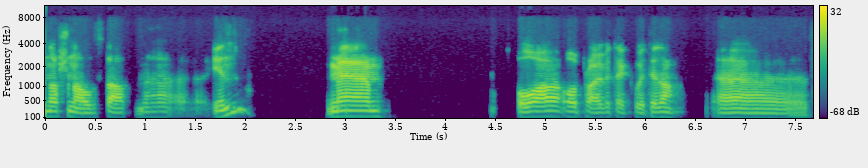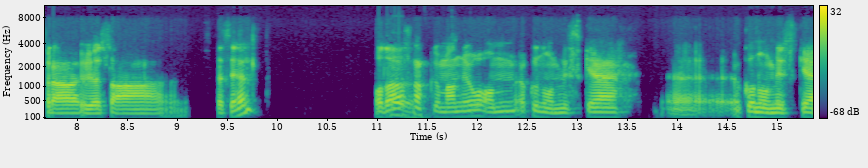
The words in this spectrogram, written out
nasjonalstatene inn med og, og private equity, da. Uh, fra USA spesielt. Og da mm. snakker man jo om økonomiske, eh, økonomiske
